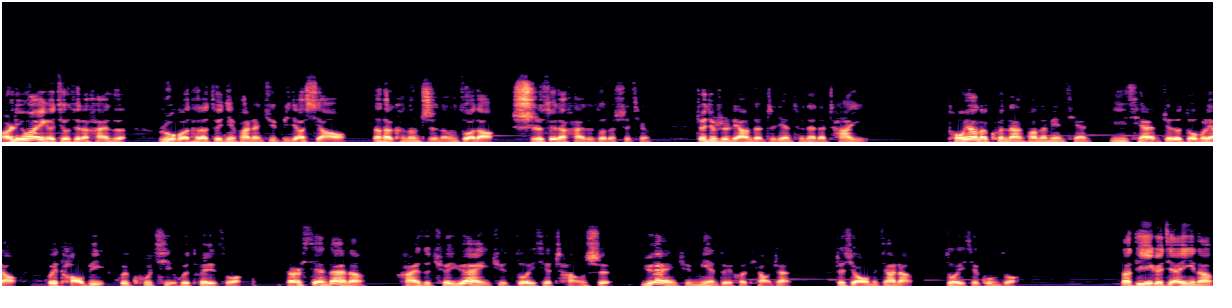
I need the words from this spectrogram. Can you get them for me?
而另外一个九岁的孩子，如果他的最近发展区比较小，那他可能只能做到十岁的孩子做的事情。这就是两者之间存在的差异。同样的困难放在面前，以前觉得做不了，会逃避，会哭泣，会退缩，但是现在呢？孩子却愿意去做一些尝试，愿意去面对和挑战，这需要我们家长做一些工作。那第一个建议呢，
